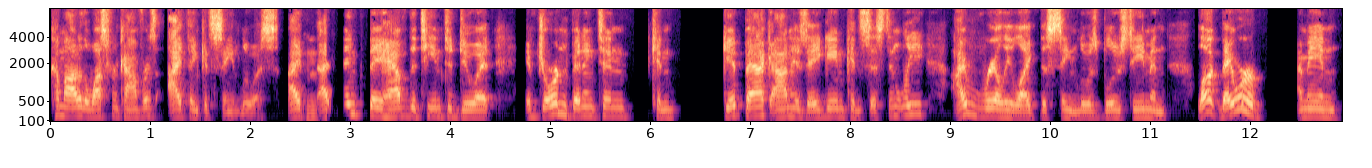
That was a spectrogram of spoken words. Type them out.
come out of the Western Conference, I think it's St. Louis. I, Hmm. I think they have the team to do it. If Jordan Binnington can get back on his A game consistently, I really like the St. Louis Blues team. And look, they were, I mean,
